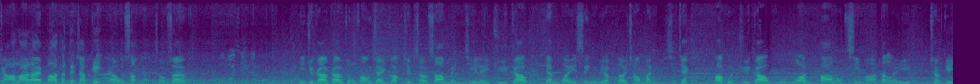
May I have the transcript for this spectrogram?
贾拉拉巴德嘅襲擊有十人受傷。天主教教宗方濟各接受三名智利主教因為性虐待丑聞而辭職，包括主教胡安巴羅斯馬德里。長期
